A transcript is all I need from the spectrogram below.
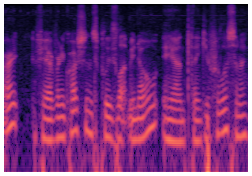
Alright, if you have any questions, please let me know, and thank you for listening.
